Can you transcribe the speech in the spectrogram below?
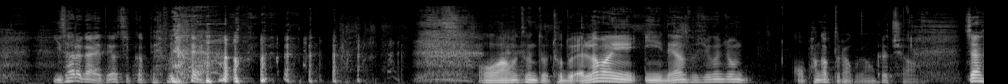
이사를 가야 돼요 집값 때문에. 어, 아무튼 또 저도 엘라마의 이 내한 소식은 좀 어, 반갑더라고요. 그렇죠. 자,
